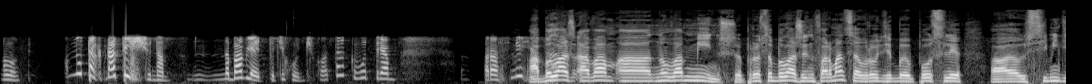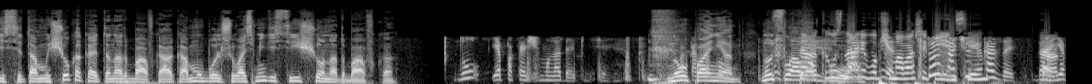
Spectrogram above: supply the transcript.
Вот. Ну так, на тысячу нам добавляют потихонечку, а так вот прям раз в месяц. А была же, а вам, а, ну, вам меньше. Просто была же информация, вроде бы после а, 70 там еще какая-то надбавка, а кому больше 80 еще надбавка. Ну, я пока еще молодая пенсионерка. Ну, Пока понятно. Ну, слава Так, и богу. узнали, в общем, Нет, о вашей что я пенсии. хочу сказать. Да, Так. я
